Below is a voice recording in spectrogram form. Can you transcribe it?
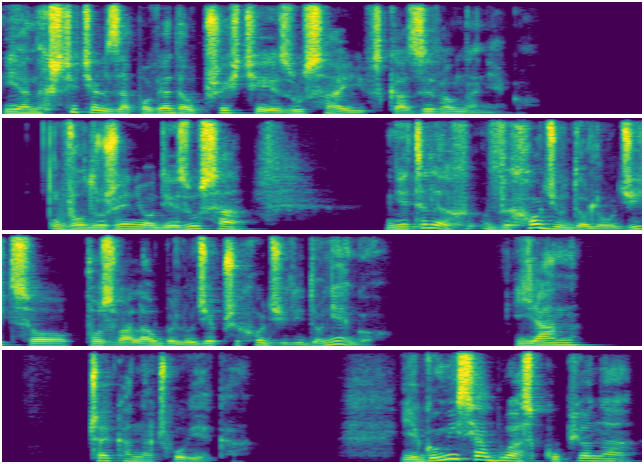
Jan Chrzciciel zapowiadał przyjście Jezusa i wskazywał na niego. W odróżnieniu od Jezusa nie tyle wychodził do ludzi, co pozwalał, by ludzie przychodzili do niego. Jan czeka na człowieka. Jego misja była skupiona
